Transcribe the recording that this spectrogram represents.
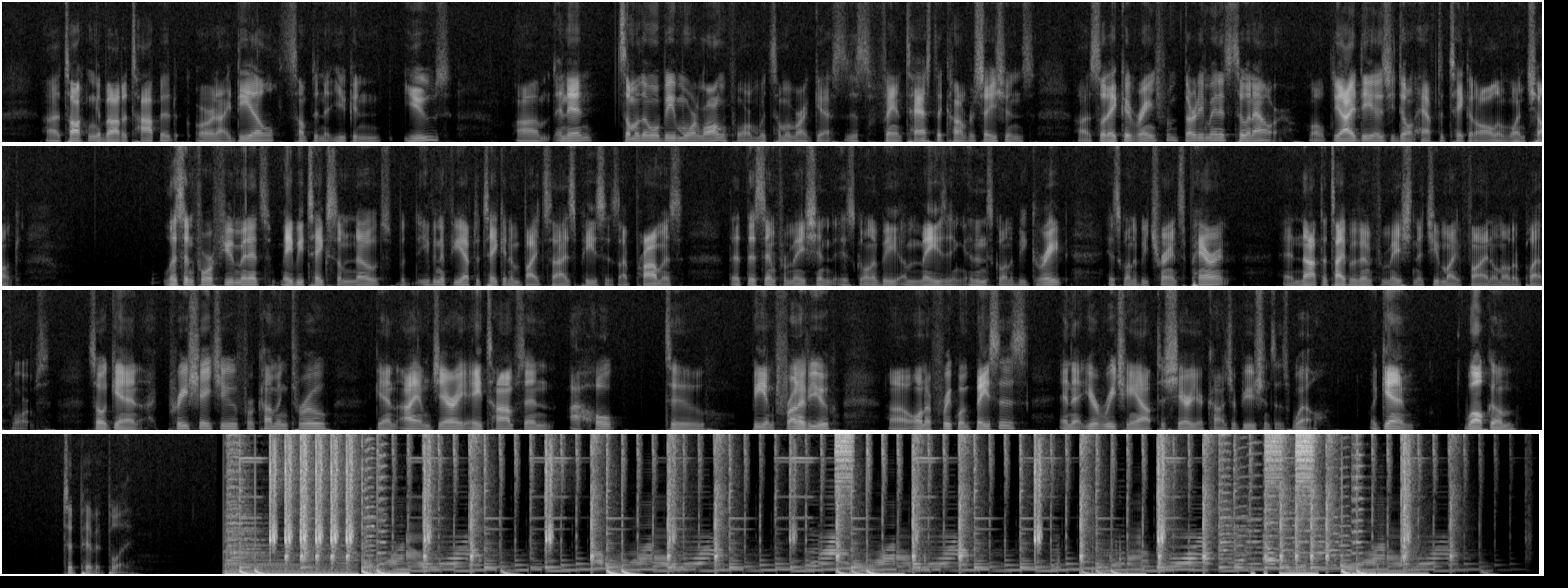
uh, talking about a topic or an ideal, something that you can use. Um, and then some of them will be more long form with some of our guests. Just fantastic conversations uh, so they could range from 30 minutes to an hour. Well, the idea is you don't have to take it all in one chunk. Listen for a few minutes, maybe take some notes, but even if you have to take it in bite sized pieces, I promise that this information is going to be amazing and it's going to be great. It's going to be transparent and not the type of information that you might find on other platforms. So, again, I appreciate you for coming through. Again, I am Jerry A. Thompson. I hope to be in front of you uh, on a frequent basis and that you're reaching out to share your contributions as well. Again, welcome to Pivot Play.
